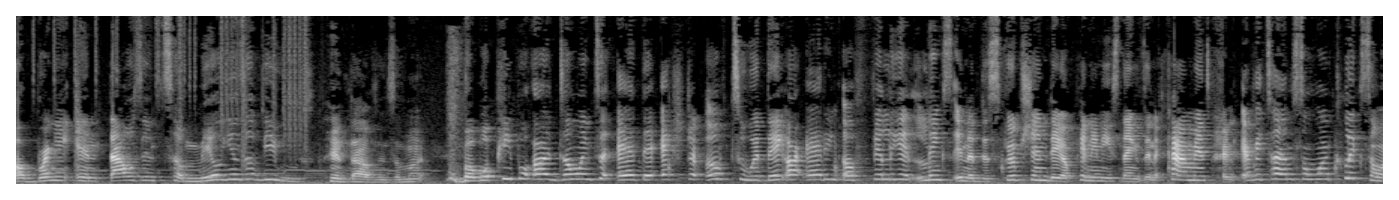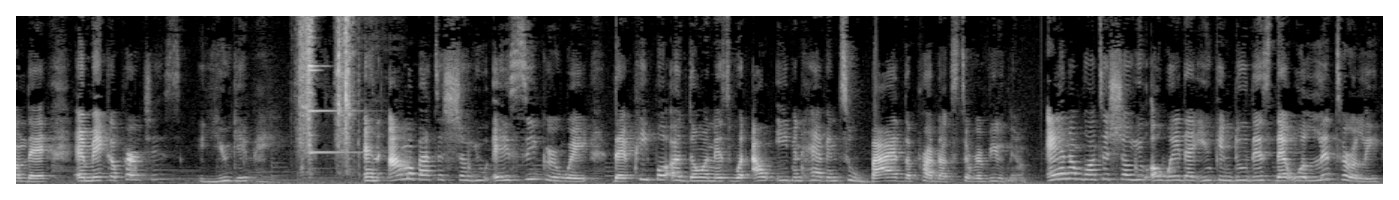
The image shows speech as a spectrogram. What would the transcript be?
are bringing in thousands to millions of views and thousands a month. But what people are doing to add that extra umph to it they are adding affiliate links in the description they are pinning these things in the comments and every time someone clicks on that and make a purchase you get paid and I'm about to show you a secret way that people are doing this without even having to buy the products to review them. And I'm going to show you a way that you can do this that will literally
